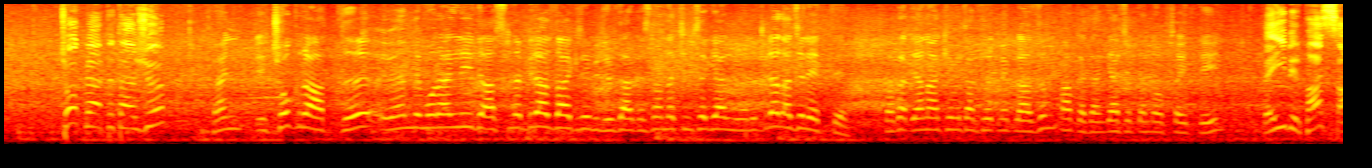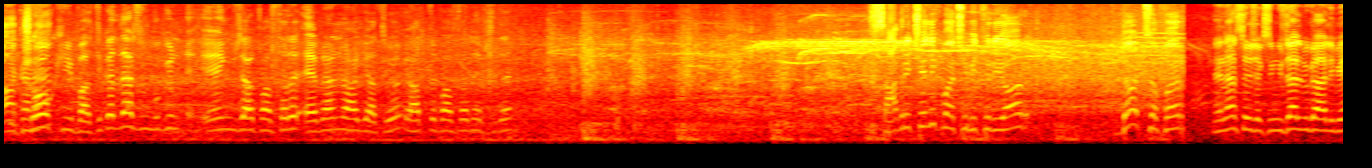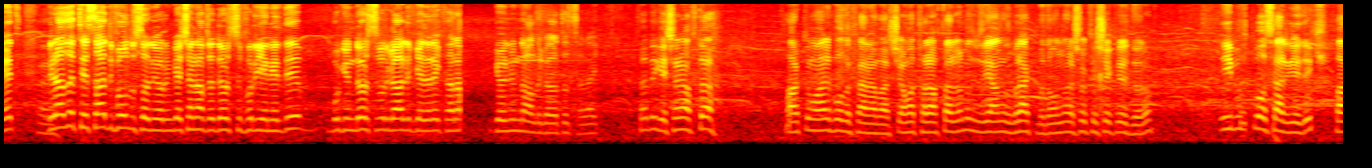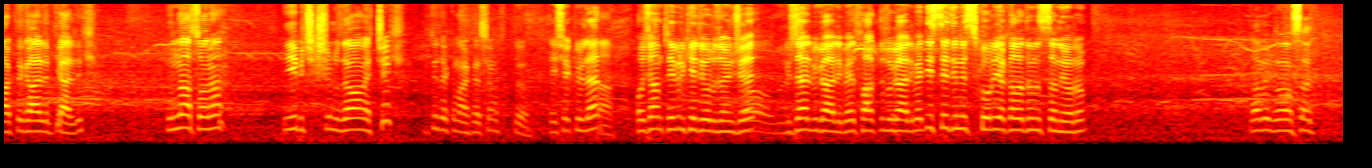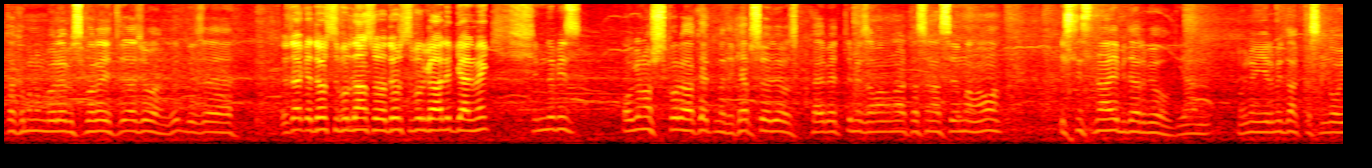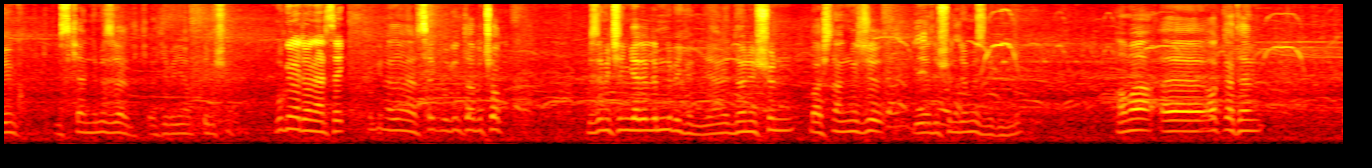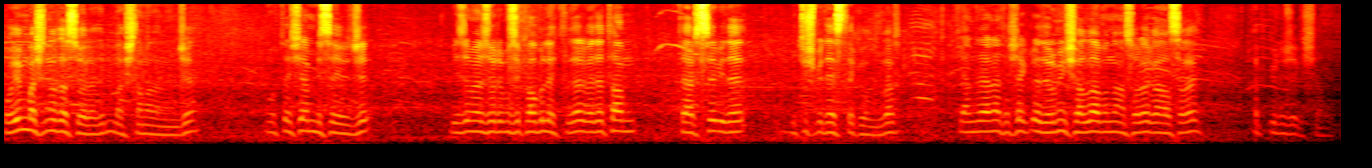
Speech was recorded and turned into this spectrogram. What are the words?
Çok rahattı Tanju. Ben e, çok rahattı hem de moralliydi. Aslında biraz daha girebilirdi. Arkasından da kimse gelmiyordu. Biraz acele etti. Fakat yan hakemi takdir etmek lazım. Hakikaten gerçekten de offside değil. Ve iyi bir pas Hakan'a. Çok iyi pas. Dikkat edersin bugün en güzel pasları Evren ve Hagi atıyor. Ve attığı pasların hepsi de Sabri Çelik maçı bitiriyor. 4-0. Neler söyleyeceksin? Güzel bir galibiyet. Biraz da tesadüf oldu sanıyorum. Geçen hafta 4-0 yenildi. Bugün 4-0 galip gelerek taraf gönlünü aldı Galatasaray. Tabii geçen hafta farklı mağlup olduk Fenerbahçe ama taraftarlarımız bizi yalnız bırakmadı. Onlara çok teşekkür ediyorum. İyi bir futbol sergiledik. Farklı galip geldik. Bundan sonra iyi bir çıkışımız devam edecek. Bütün takım arkadaşlarımı kutluyorum. Teşekkürler. Hocam tebrik ediyoruz önce. Güzel bir galibiyet, farklı bir galibiyet. İstediğiniz skoru yakaladığınız sanıyorum. Tabii Galatasaray takımının böyle bir skora ihtiyacı vardı. Biz e, Özellikle 4-0'dan sonra 4-0 galip gelmek şimdi biz O gün o skoru hak etmedik. Hep söylüyoruz. Kaybettiğimiz zaman onun arkasına sığmam ama istisnai bir derbi oldu. Yani oyunun 20 dakikasında oyun. Biz kendimiz verdik. Rakibin yaptığı bir şey. Bugüne dönersek Bugüne dönersek bugün tabii çok bizim için gerilimli bir gündü. Yani dönüşün başlangıcı diye düşündüğümüz bir gündü. Ama e, hakikaten oyun başında da söyledim başlamadan önce. Muhteşem bir seyirci. Bizim özürümüzü kabul ettiler ve de tam tersi bir de müthiş bir destek oldular. Kendilerine teşekkür ediyorum. İnşallah bundan sonra Galatasaray hep gülecek inşallah.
